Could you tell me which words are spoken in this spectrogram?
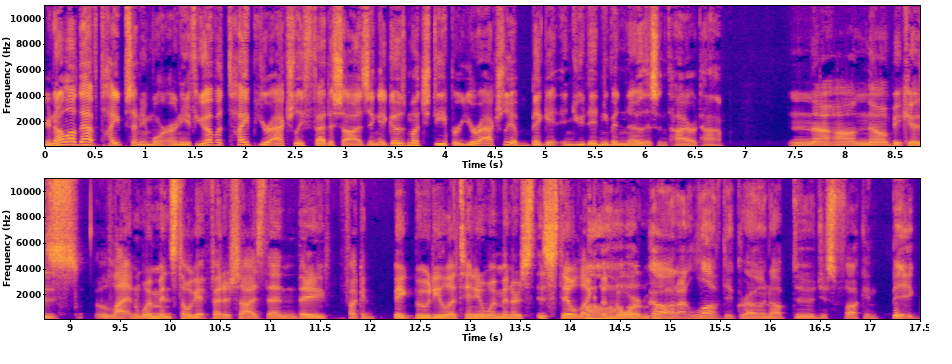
You're not allowed to have types anymore, Ernie. If you have a type, you're actually fetishizing. It goes much deeper. You're actually a bigot and you didn't even know this entire time. No, no, because Latin women still get fetishized. Then they fucking big booty Latino women are is still like the Oh, norm. God, I loved it growing up, dude. Just fucking big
